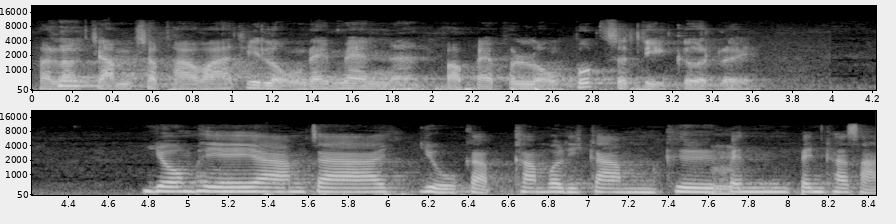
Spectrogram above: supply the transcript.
พอเราจำสภาวะที่หลงได้แม่นนะต่อไปพอหลงปุ๊บสติเกิดเลย โยมพยายามจะอยู่กับคำบริกรรมคืออมเป็นเป็นคาถา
